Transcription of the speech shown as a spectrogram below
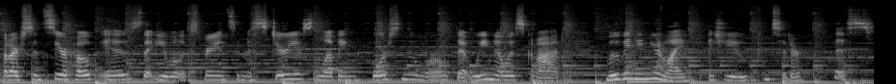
But our sincere hope is that you will experience a mysterious, loving force in the world that we know as God moving in your life as you consider this.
